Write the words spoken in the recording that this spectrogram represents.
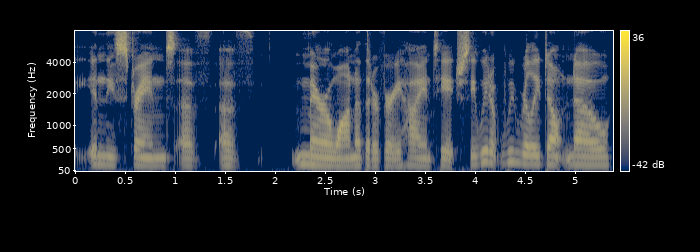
in these strains of of marijuana that are very high in THC. We don't we really don't know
